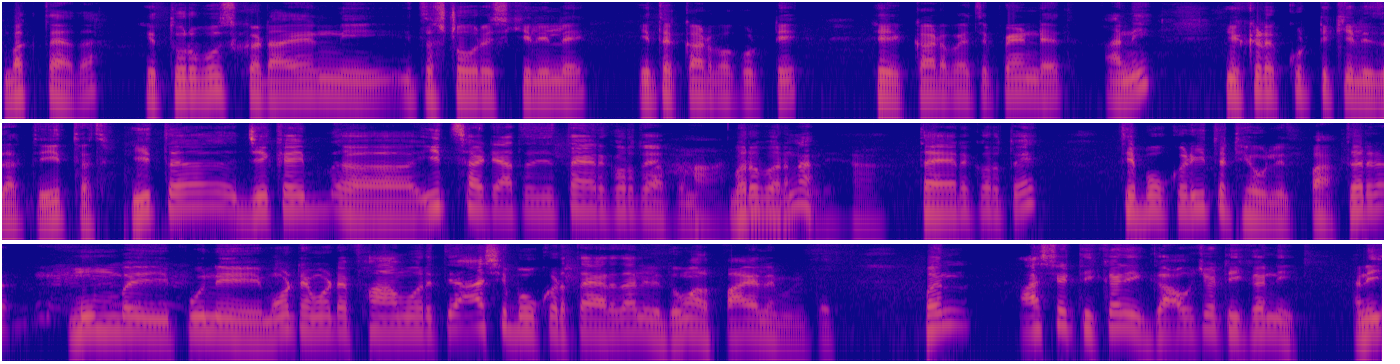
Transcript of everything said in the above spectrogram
बघताय आता. हे तुरभुसकट आहे यांनी इथं स्टोरेज केलेलं आहे. इथं कडबा कुट्टी हे कडब्याचे पेंड आहेत आणि इकडे कुट्टी केली जाते इथंच. इथं जे काही ईदसाठी आता जे तयार करतोय आपण. बरोबर ना. तयार करतोय. ते बोकड इथं ठेवलेत पहा. तर मुंबई पुणे मोठ्या मोठ्या फार्मवरती असे बोकड तयार झालेले तुम्हाला पाहायला मिळतात. पण अशा ठिकाणी गावच्या ठिकाणी आणि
